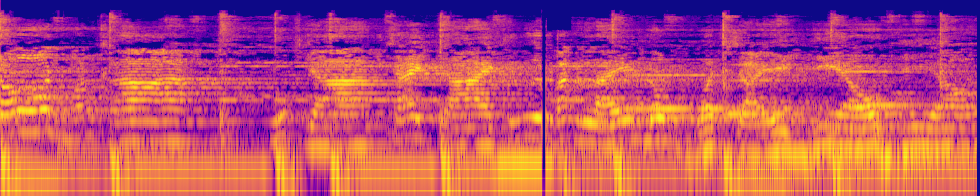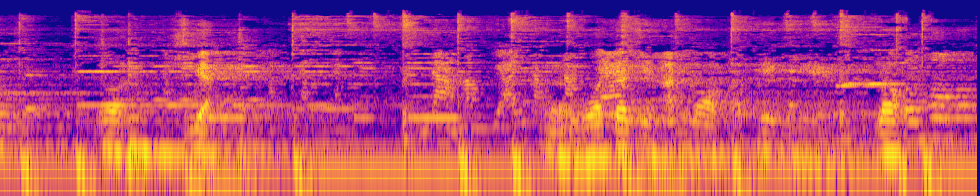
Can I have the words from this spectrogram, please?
นอนหมอนคาทุกอย่างใช้จ่ายคือมันไหลลงหัวใจเหี่ยวเหี่ยวโอ้ยเครียด หัวไยใจสิหันรอบกับเพลงนี้รอบห้อง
